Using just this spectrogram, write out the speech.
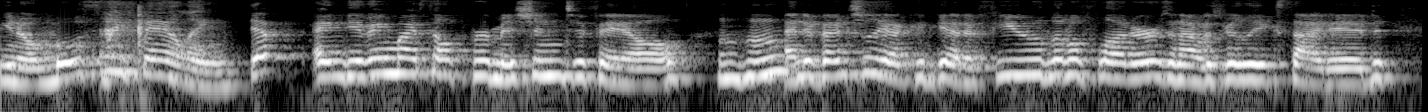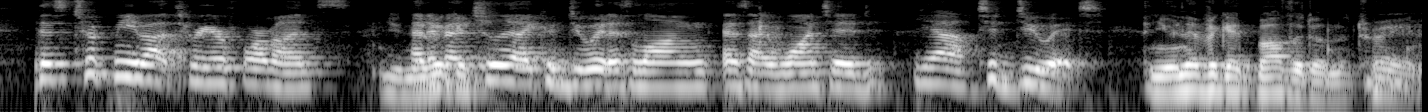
you know, mostly failing. Yep. And giving myself permission to fail. Mm-hmm. And eventually I could get a few little flutters and I was really excited. This took me about three or four months. And never get- eventually I could do it as long as I wanted Yeah. to do it. And you never get bothered on the train.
